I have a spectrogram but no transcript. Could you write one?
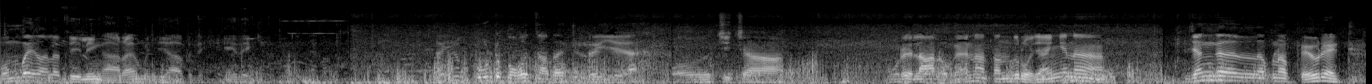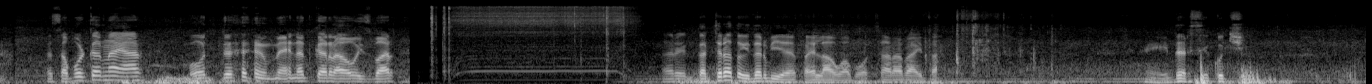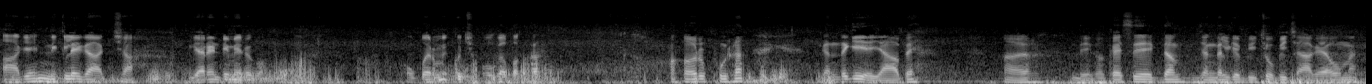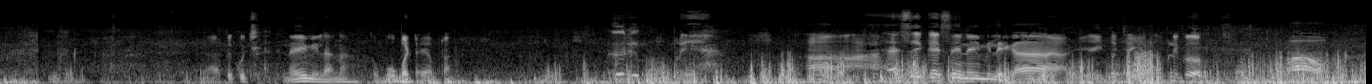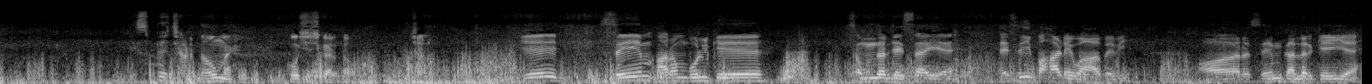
मुंबई वाला फीलिंग आ रहा है मुझे यहाँ पे देखिए देखिए ये बूट बहुत ज़्यादा हिल रही है और चीचा। पूरे लाल हो गए ना तंदुर हो जाएँगे ना। जंगल अपना फेवरेट सपोर्ट करना यार। बहुत मेहनत कर रहा हूँ इस बार। अरे कचरा तो इधर भी है फैला हुआ बहुत सारा रायता। इधर से कुछ आगे निकलेगा अच्छा गारंटी मेरे को। ऊपर में कुछ होगा पक्का। और पूरा गंदगी है यहाँ पे। और देखो कैसे एकदम जंगल के बीचों बीच आ गया हूँ मैं। यहाँ पे कुछ नहीं मिला ना तो पोपट है अपना। अरे हाँ ऐसे कैसे नहीं मिलेगा? यही तो चाहिए ना अपने को। वाह इस पे चढ़ता हूँ मैं। कोशिश करता हूँ। चलो। ये सेम आरम्बुल के समुंदर जैसा ही है। ऐसे ही पहाड़ है वहाँ पे भी। और सेम कलर के ही है।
